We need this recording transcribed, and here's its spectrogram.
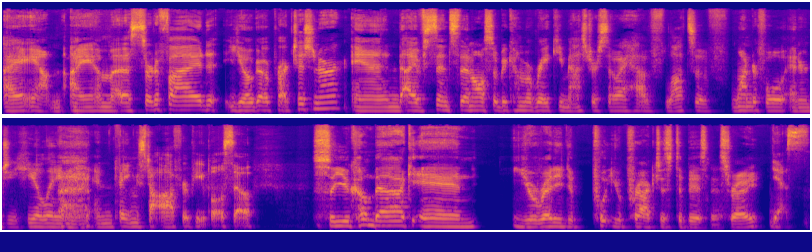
I am. I am a certified yoga practitioner, and I've since then also become a Reiki master. So I have lots of wonderful energy healing and, and things to offer people. So So you come back and you're ready to put your practice to business, right? yes.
